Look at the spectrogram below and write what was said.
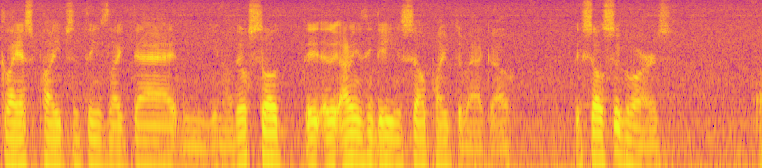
glass pipes and things like that. And, you know, they'll sell, they, I don't even think they even sell pipe tobacco. They sell cigars. Uh,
